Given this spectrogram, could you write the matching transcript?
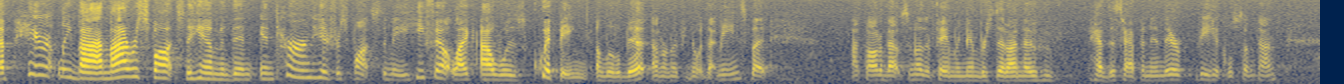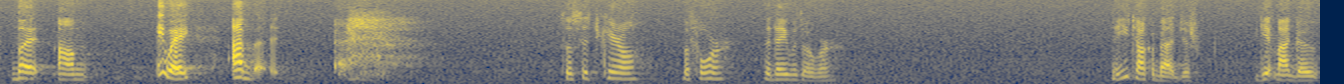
apparently by my response to him and then in turn his response to me, he felt like I was quipping a little bit. I don't know if you know what that means, but I thought about some other family members that I know who have this happen in their vehicles sometimes. But um, anyway, I, so Sister Carol, before the day was over, now you talk about just get my goat.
